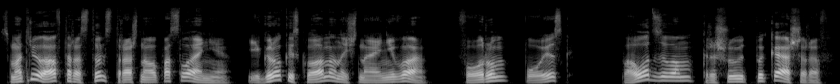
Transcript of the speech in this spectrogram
Смотрю автора столь страшного послания. Игрок из клана «Ночная Нева». Форум, поиск. По отзывам, крышуют ПКшеров.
